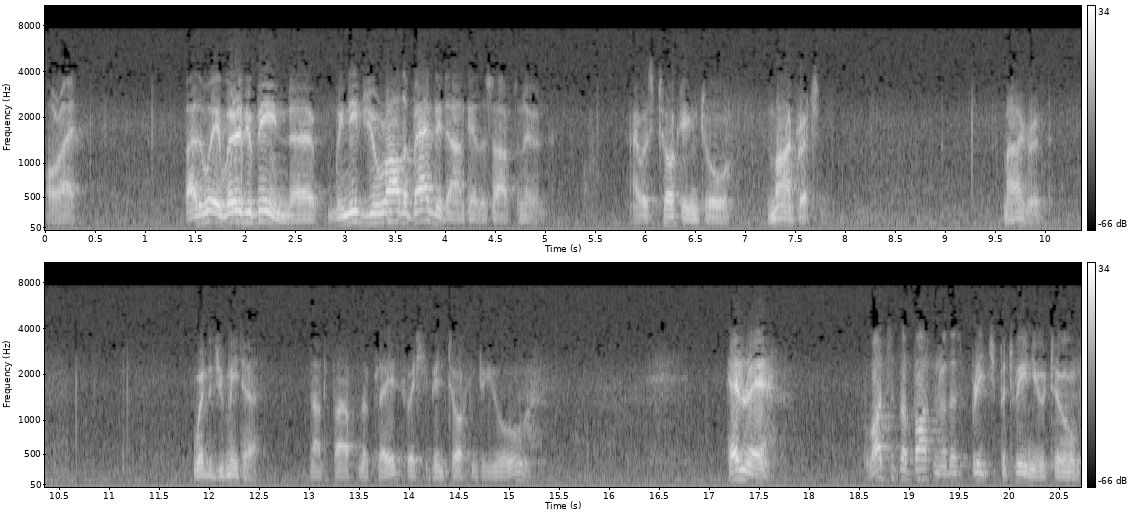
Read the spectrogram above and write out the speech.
All right. By the way, where have you been? Uh, we need you rather badly down here this afternoon. I was talking to Margaret. Margaret. Where did you meet her? Not far from the place where she'd been talking to you. Henry, what's at the bottom of this breach between you two?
